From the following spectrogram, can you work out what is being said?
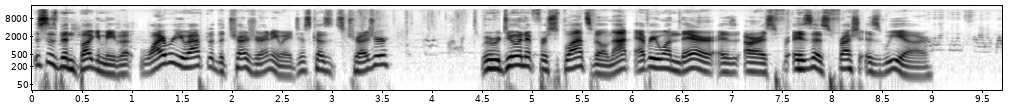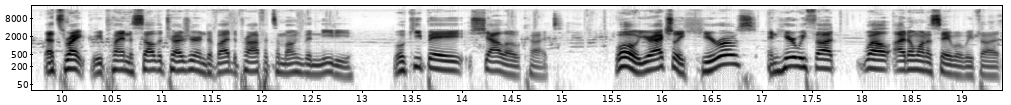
This has been bugging me, but why were you after the treasure anyway? Just because it's treasure? We were doing it for Splatsville. Not everyone there is, are as, is as fresh as we are. That's right. We plan to sell the treasure and divide the profits among the needy. We'll keep a shallow cut. Whoa, you're actually heroes? And here we thought, well, I don't want to say what we thought.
